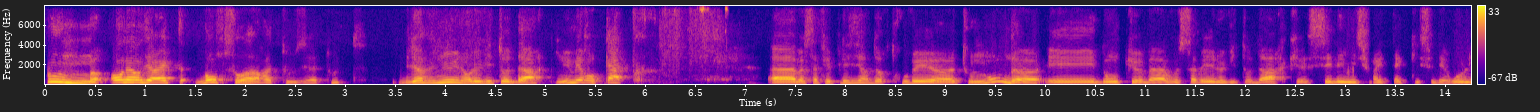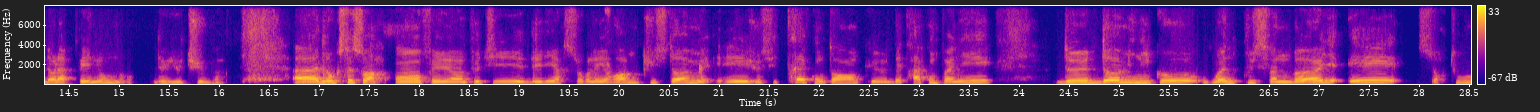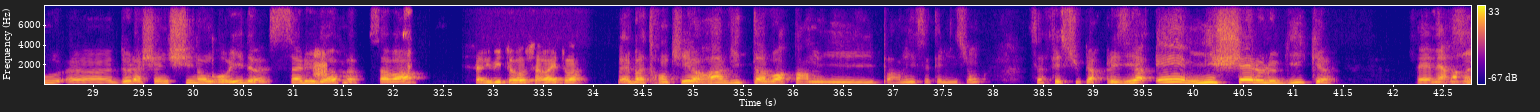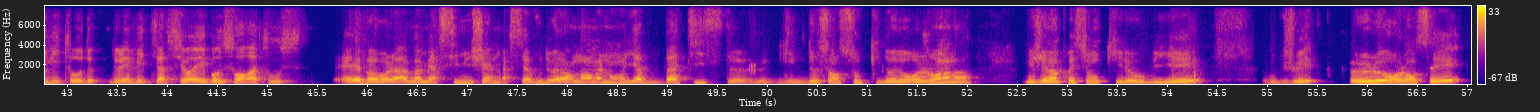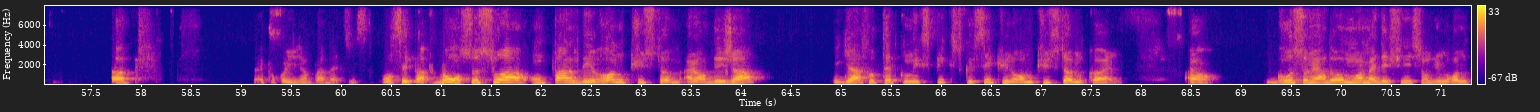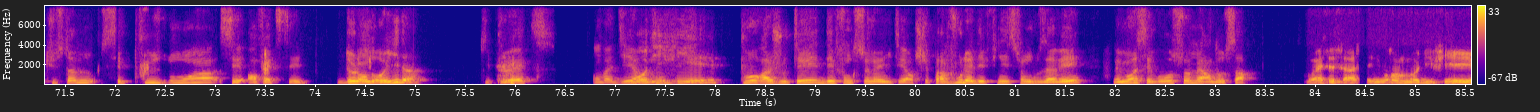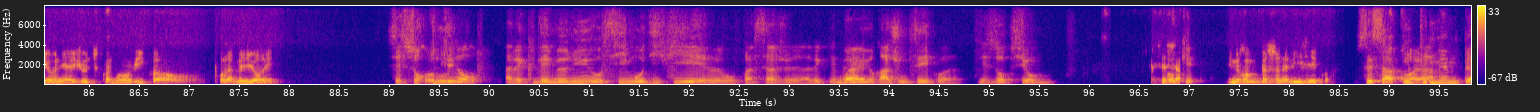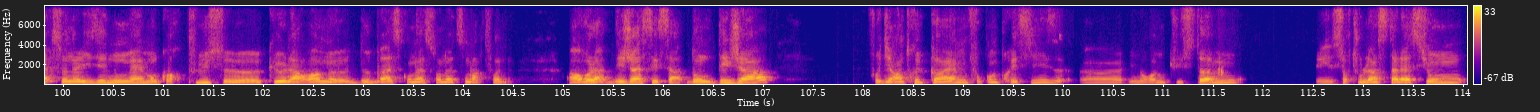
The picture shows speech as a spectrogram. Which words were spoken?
Boum On est en direct. Bonsoir à tous et à toutes. Bienvenue dans le Vito Dark numéro 4. Euh, bah, ça fait plaisir de retrouver euh, tout le monde. Et donc, euh, bah, vous savez, le Vito Dark, c'est l'émission high-tech qui se déroule dans la pénombre de YouTube. donc, ce soir, on fait un petit délire sur les ROM custom et je suis très content d'être accompagné de Dominico, OnePlus Fanboy et surtout de la chaîne Chine Android. Salut Dom, ça va? Salut Vito, ça va et toi? Eh ben, tranquille, ravi de t'avoir parmi, parmi cette émission. Ça fait super plaisir. Et Michel le Geek. Eh, merci Vito de, l'invitation et bonsoir à tous. Eh ben voilà, bah merci Michel, merci à vous deux. Alors normalement, il y a Baptiste, le geek de Sansouk, qui doit nous rejoindre, mais j'ai l'impression qu'il a oublié. Donc je vais le relancer. Hop, pourquoi il vient pas, Baptiste? On ne sait pas. Bon, ce soir, on parle des ROM custom. Alors déjà, les gars, il faut peut-être qu'on explique ce que c'est qu'une ROM custom quand même. Alors, grosso merdo, moi, ma définition d'une ROM custom, c'est plus ou moins, c'est en fait, c'est de l'Android qui peut être, on va dire, modifié pour ajouter des fonctionnalités. Alors, je ne sais pas vous la définition que vous avez, mais moi, c'est grosso merdo ça. Ouais, c'est ça. C'est une ROM modifiée. On y ajoute ce qu'on a envie quoi, pour l'améliorer. C'est surtout avec des menus aussi modifiés euh, au passage, avec des menus rajoutés, quoi, des options. C'est ça. Une ROM personnalisée, quoi. C'est ça, qu'on peut même personnaliser nous-mêmes encore plus euh, que la ROM euh, de base qu'on a sur notre smartphone. Alors voilà, déjà c'est ça. Donc déjà, faut dire un truc quand même, il faut qu'on le précise, une ROM custom et surtout l'installation,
